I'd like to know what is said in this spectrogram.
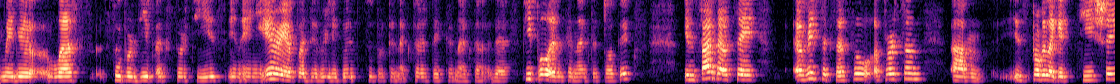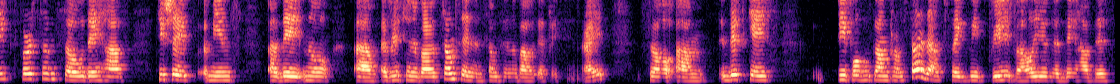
maybe less super deep expertise in any area, but they're really good super connectors. They connect the, the people and connect the topics. In fact, I would say every successful person um, is probably like a T-shaped person. So they have T-shape means uh, they know um, everything about something and something about everything, right? So um, in this case, people who come from startups, like we really value that they have this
